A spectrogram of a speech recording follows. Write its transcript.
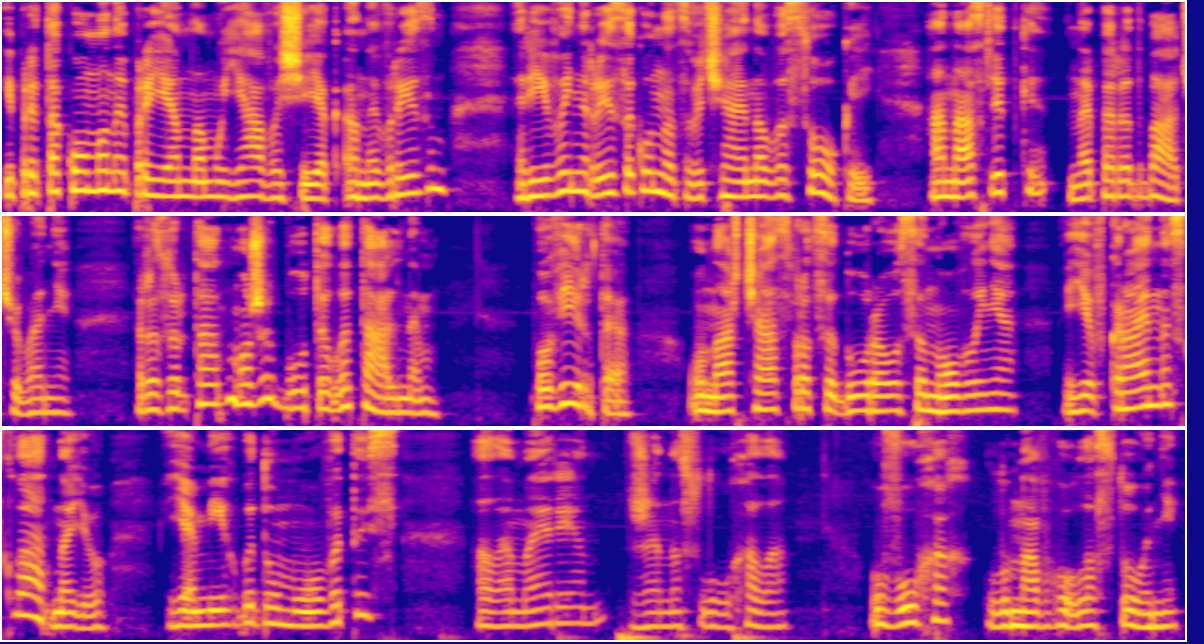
і при такому неприємному явищі, як аневризм, рівень ризику надзвичайно високий, а наслідки непередбачувані. Результат може бути летальним. Повірте, у наш час процедура усиновлення є вкрай нескладною. Я міг би домовитись, але Меріан вже не слухала. У вухах лунав голос Тоні.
